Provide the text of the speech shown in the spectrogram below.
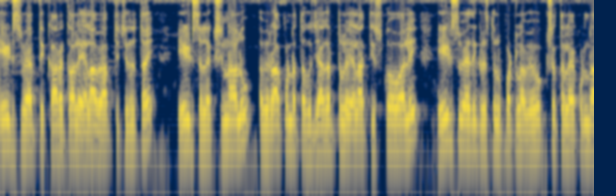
ఎయిడ్స్ వ్యాప్తి కారకాలు ఎలా వ్యాప్తి చెందుతాయి ఎయిడ్స్ లక్షణాలు అవి రాకుండా తగు జాగ్రత్తలు ఎలా తీసుకోవాలి ఎయిడ్స్ వ్యాధిగ్రస్తుల పట్ల వివక్షత లేకుండా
